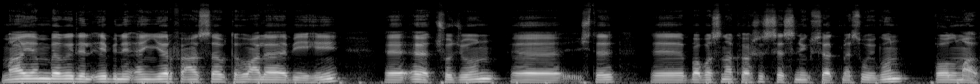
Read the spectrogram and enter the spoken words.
Ma yenbeği lil ibni en yerfa'a savtehu ala ebihi. Ee, evet çocuğun e, işte e, babasına karşı sesini yükseltmesi uygun olmaz.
